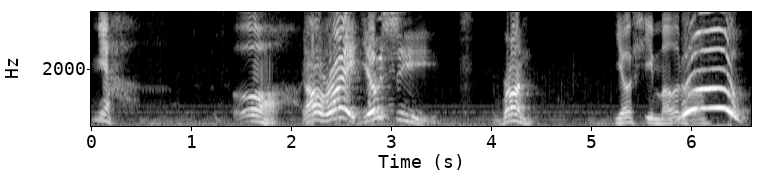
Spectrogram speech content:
yeah. Oh, All right, Yoshi, run. Yoshimoto. Woo!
